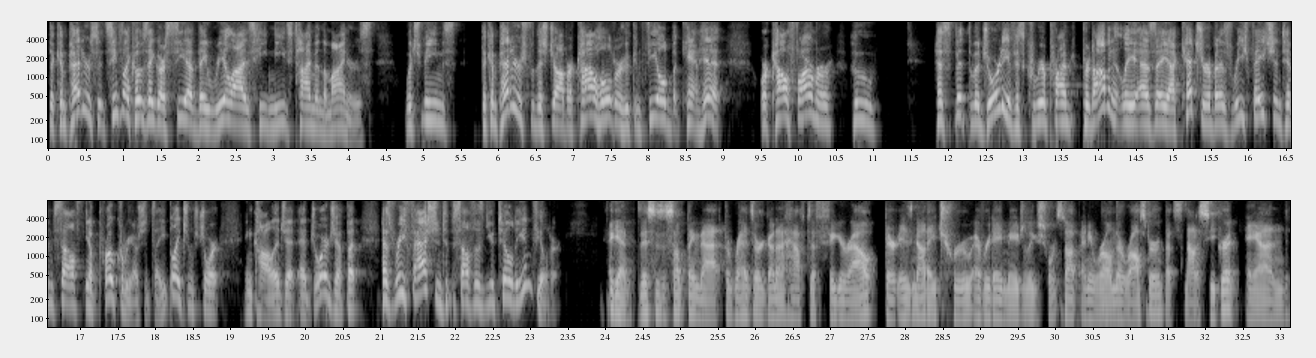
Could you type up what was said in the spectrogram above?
the competitors? It seems like Jose Garcia they realize he needs time in the minors, which means the competitors for this job are Kyle Holder who can field but can't hit, or Kyle Farmer who has spent the majority of his career prime, predominantly as a uh, catcher, but has refashioned himself, you know, pro career, I should say. He played some short in college at, at Georgia, but has refashioned himself as a utility infielder. Again, this is something that the Reds are going to have to figure out. There is not a true everyday major league shortstop anywhere on their roster. That's not a secret. And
